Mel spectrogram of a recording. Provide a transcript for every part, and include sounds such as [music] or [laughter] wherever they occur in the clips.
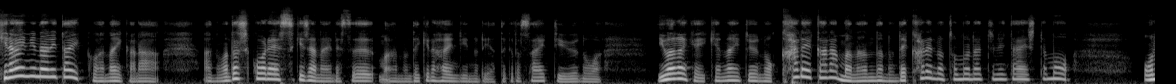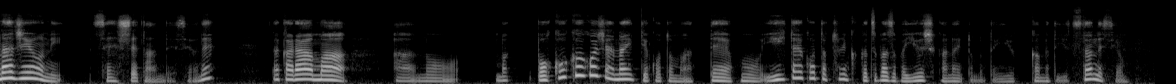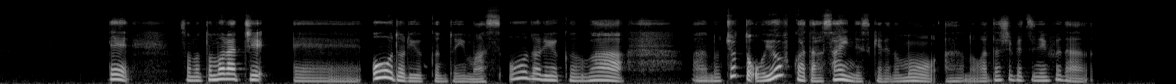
嫌いになりたいくはないから、あの、私これ好きじゃないです。まあ、あの、できる範囲でいいのでやってくださいっていうのは言わなきゃいけないというのを彼から学んだので、彼の友達に対しても同じように接してたんですよね。だから、まあ、あの、ま母国語じゃないっていうこともあって、もう言いたいことはとにかくズバズバ言うしかないと思って頑張って言ってたんですよ。で、その友達、えー、オードリュー君と言います。オードリュー君は、あの、ちょっとお洋服はダサいんですけれども、あの、私別に普段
